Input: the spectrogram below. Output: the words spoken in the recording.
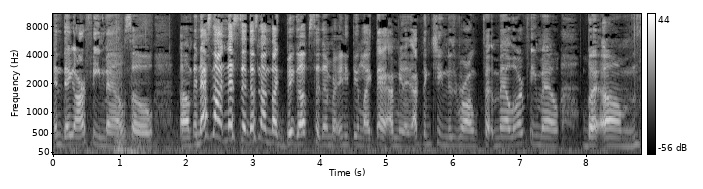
and they are female. So um, and that's not necessarily that's not like big ups to them or anything like that. I mean, I think cheating is wrong, male or female, but um,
